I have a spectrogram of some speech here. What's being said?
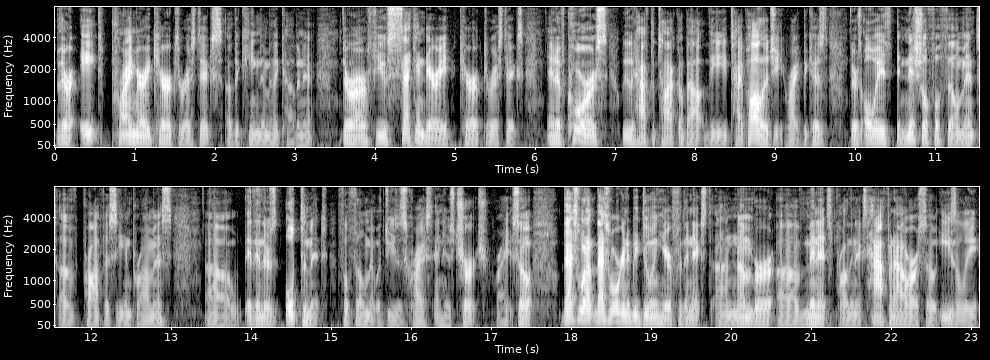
But there are eight primary characteristics of the kingdom and the covenant. There are a few secondary characteristics. And of course, we would have to talk about the typology, right? Because there's always initial fulfillment of prophecy and promise. Uh, and then there's ultimate fulfillment with Jesus Christ and His church, right? So that's what I'm, that's what we're going to be doing here for the next uh, number of minutes, probably the next half an hour or so, easily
